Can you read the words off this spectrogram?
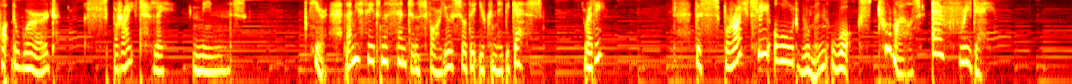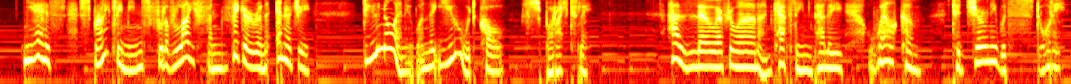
what the word sprightly means. Here, let me say it in a sentence for you so that you can maybe guess. Ready? The sprightly old woman walks two miles every day. Yes, sprightly means full of life and vigour and energy. Do you know anyone that you would call sprightly? Hello, everyone. I'm Kathleen Pelley. Welcome to Journey with Story.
